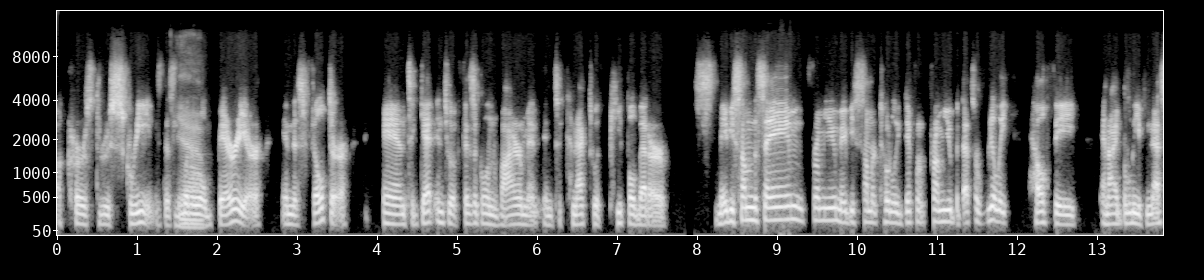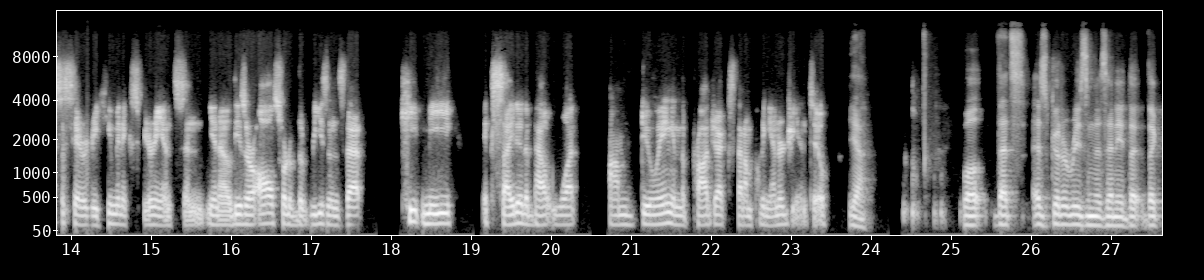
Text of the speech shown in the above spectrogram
occurs through screens, this yeah. literal barrier in this filter. And to get into a physical environment and to connect with people that are maybe some the same from you, maybe some are totally different from you, but that's a really healthy and I believe necessary human experience. And, you know, these are all sort of the reasons that keep me excited about what I'm doing and the projects that I'm putting energy into. Yeah. Well, that's as good a reason as any. The the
